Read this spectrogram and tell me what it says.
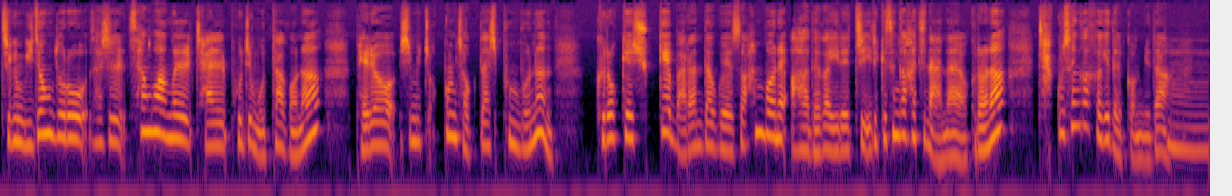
지금 이 정도로 사실 상황을 잘 보지 못하거나 배려심이 조금 적다 싶은 분은 그렇게 쉽게 말한다고 해서 한 번에 아, 내가 이랬지 이렇게 생각하진 않아요. 그러나 자꾸 생각하게 될 겁니다. 음.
